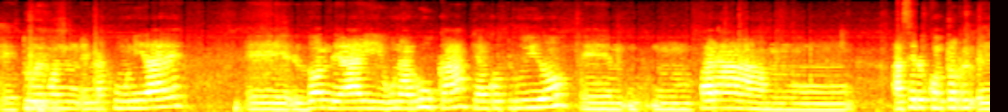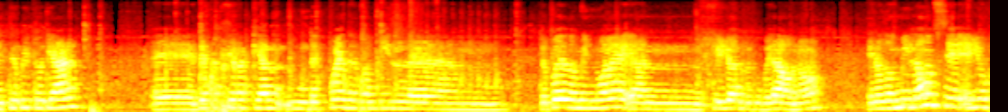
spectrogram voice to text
Estuve con- en las comunidades eh, donde hay una ruca que han construido eh, para mm, hacer el control eh, territorial de estas tierras que han después del 2000, eh, después de 2009 han- que ellos han recuperado, ¿no? En el 2011 ellos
